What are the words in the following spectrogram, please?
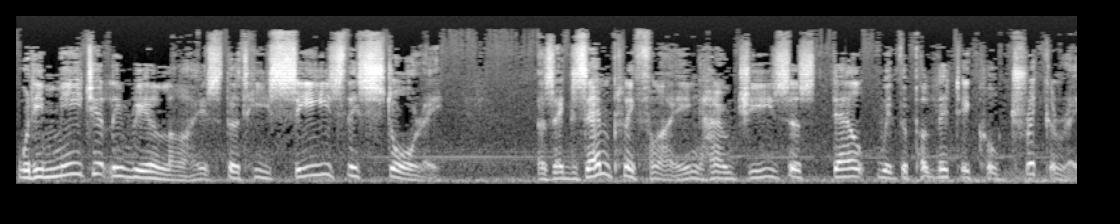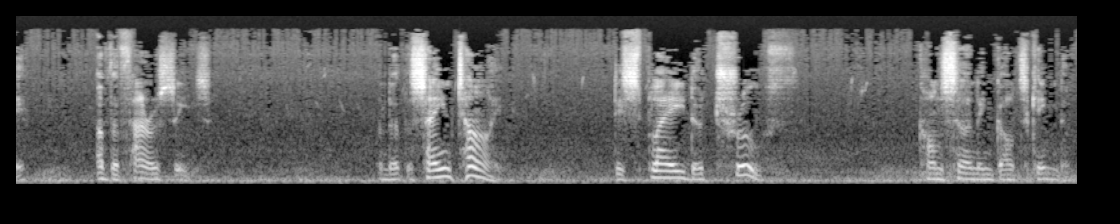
would immediately realize that he sees this story as exemplifying how Jesus dealt with the political trickery of the Pharisees and at the same time displayed a truth concerning God's kingdom.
